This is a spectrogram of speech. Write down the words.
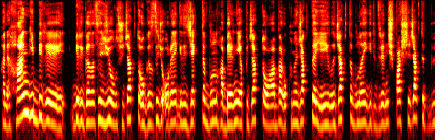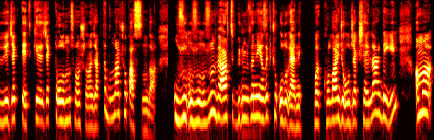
Hani hangi biri biri gazeteci oluşacak da o gazeteci oraya gidecek de bunun haberini yapacak da o haber okunacak da yayılacak da buna ilgili direniş başlayacak da büyüyecek de etkileyecek de olumlu sonuçlanacak da bunlar çok aslında uzun uzun uzun ve artık günümüzde ne yazık ki çok olur yani kolayca olacak şeyler değil. Ama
